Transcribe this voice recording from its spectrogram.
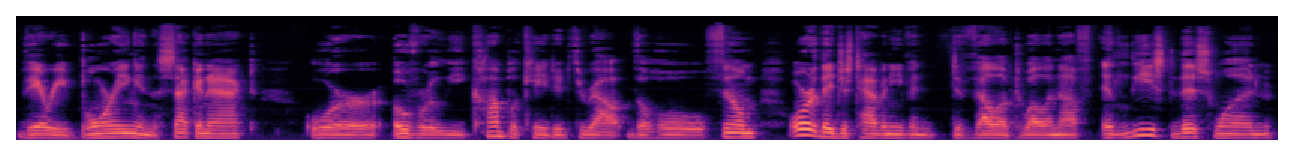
very boring in the second act or overly complicated throughout the whole film, or they just haven't even developed well enough. At least this one,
